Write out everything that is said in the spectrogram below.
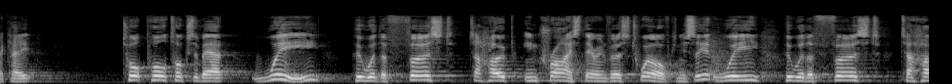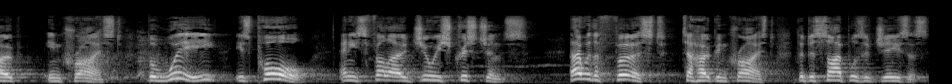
okay, Paul talks about we who were the first to hope in Christ there in verse 12. Can you see it? We who were the first to hope in Christ. The we is Paul and his fellow Jewish Christians. They were the first to hope in Christ, the disciples of Jesus,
